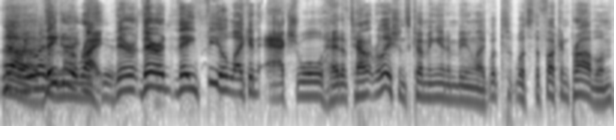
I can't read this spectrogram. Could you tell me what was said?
No, Uh, they do it right. he They're they're they feel like an actual head of talent relations coming in and being like, "What's what's the fucking problem?"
